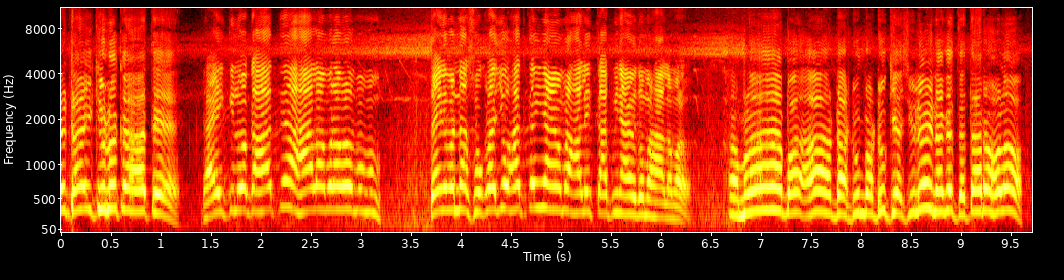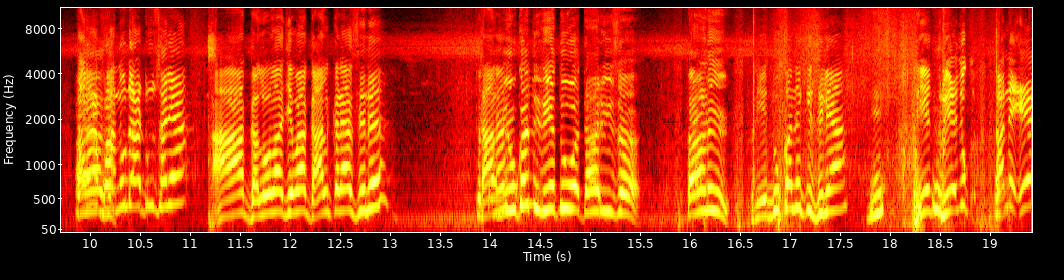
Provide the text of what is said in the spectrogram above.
એ ઢાઈ કિલો કા હાથે? ઢાઈ કિલો કા હાથ? ને હાલ હમણાં ત્રણ વર્ષના છોકરા જેવો હાથ કઈ આવ્યો હમણાં હાલ કાપીને આવ્યો તમે હાલ અમારો હમણાં આ દાઢું બાઢું ખેંચી લો એના કે જતા રહો હળો. અરે ભાનું ડાઢું છે આ ગલોલા જેવા ગાલ કર્યા છે ને? તારે એવું કઈ રેતું વધાર્યું છે. તાણી. રેદુ કને કીધી લ્યા? રેદુ રેદુ કને એ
